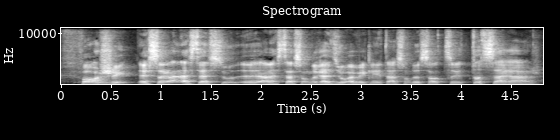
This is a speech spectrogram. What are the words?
Fâchée, elle se rend à la, station, euh, à la station de radio avec l'intention de sortir toute sa rage.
